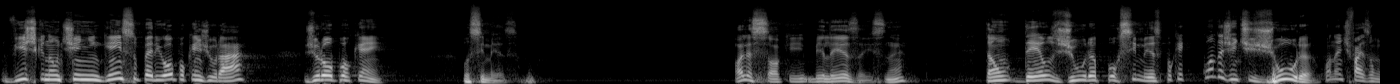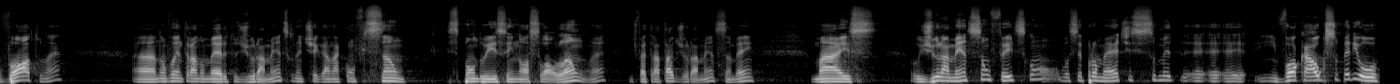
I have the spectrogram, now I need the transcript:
visto que não tinha ninguém superior por quem jurar, jurou por quem? Por si mesmo. Olha só que beleza isso, né? Então, Deus jura por si mesmo. Porque quando a gente jura, quando a gente faz um voto, né? Uh, não vou entrar no mérito de juramentos, quando a gente chegar na confissão, expondo isso em nosso aulão, né? a gente vai tratar de juramentos também, mas os juramentos são feitos com você promete se é, é, é, invoca algo superior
